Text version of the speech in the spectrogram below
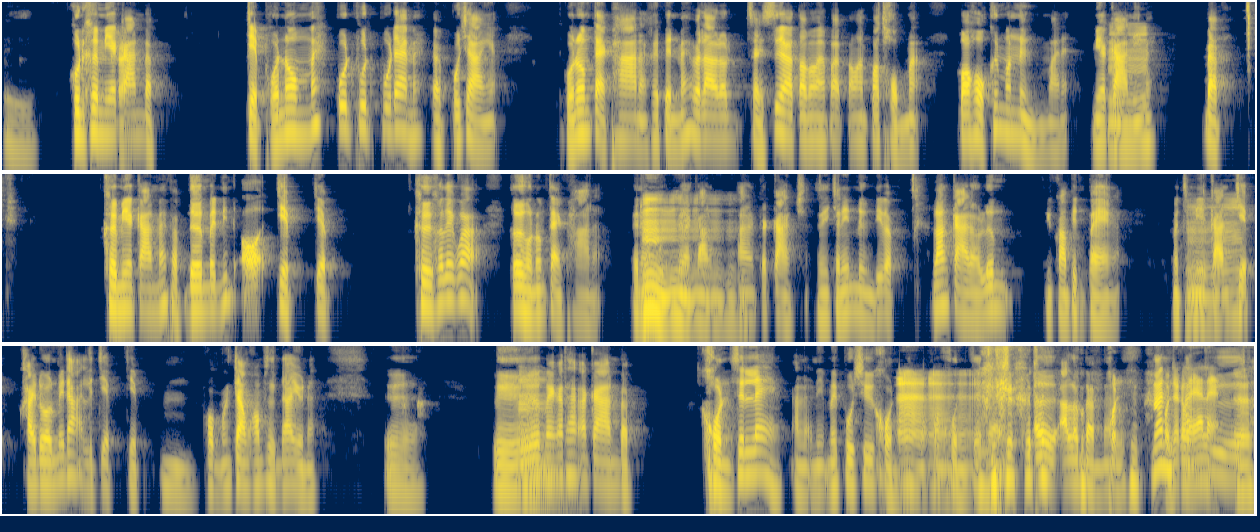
เออคุณเคยมีอาการแบบ เจ็บหัวนมไหมพูดพูดพูดได้ไหมแบบผู้ชายเงี้ยหัวนมแตกพานอะเคยเป็นไหมเวลาเราใส่เสื้อตอนประมาณประมาณปฐมอะปหกขึ้นมาหนึ่งมาเนี่ยมีอาการนี้ไหมแบบ เคยมีอาการไหมแบบเดินไปนิดอ๋อเจ็บเจ็บ คือเขาเรียกว่าเคยหัวนมแตกพานอะ เป็นอาอืมเป็นอาการอืมอืมอาการชนิดหนึ่งที่แบบ ร่างกายเราเริ่มมีความเปลี่ยนแปลงอะมันจะมีอาการอืมเจ็บใครโดนไม่ได้หรือเจ็บเจ็บ อืม ผมยังจำความรู้สึกได้อยู่นะเออ หรืออมแม้กระทั่งอาการแบบ ขนเส้นแรกอะไรนี้ไม่พูดชื่อขนอ่าแต่อ่าว่าขนเส้นแรกเอออารมณ์แบบนั้นขนนั่นขนจักรแร้แหละนั่นคือเออ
